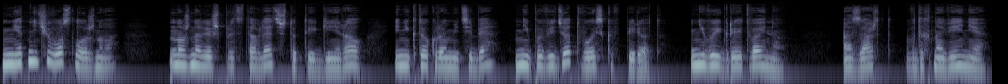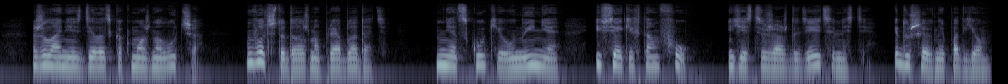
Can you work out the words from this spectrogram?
Нет ничего сложного. Нужно лишь представлять, что ты генерал, и никто, кроме тебя, не поведет войско вперед, не выиграет войну. Азарт, вдохновение, желание сделать как можно лучше — вот что должно преобладать. Нет скуки, уныния и всяких там фу. Есть жажда деятельности и душевный подъем.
